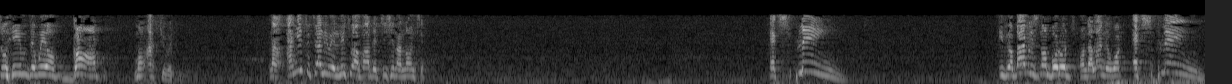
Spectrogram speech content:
to him the way of God more accurately. Now, I need to tell you a little about the teaching anointing. Explain. If your Bible is not borrowed, underline the word explained.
